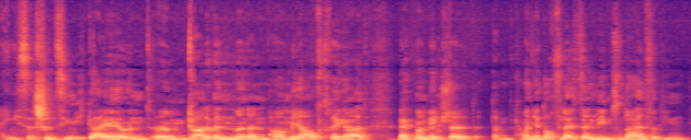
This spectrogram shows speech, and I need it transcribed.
eigentlich ist das schon ziemlich geil und ähm, gerade wenn man dann ein paar mehr Aufträge hat, merkt man, Mensch, da, damit kann man ja doch vielleicht seinen Lebensunterhalt verdienen.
